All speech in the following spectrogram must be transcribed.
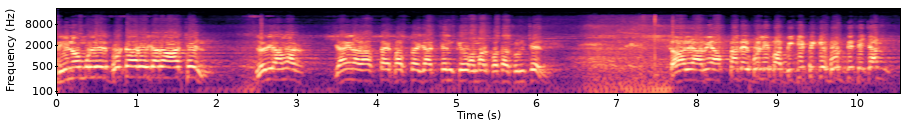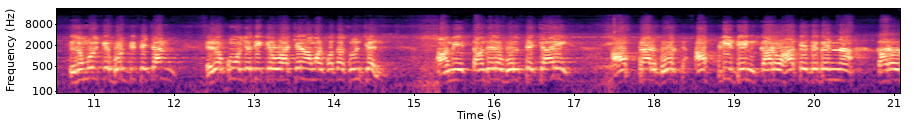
তৃণমূলের ভোটারও যারা আছেন, যদি আমার জানি না, রাস্তায় ফাস্তায় যাচ্ছেন, কেউ আমার কথা শুনছেন? তাহলে আমি আপনাদের বলি, বা বিজেপিকে ভোট দিতে চান, তৃণমূলকে ভোট দিতে চান, এরকমও যদি কেউ আছেন, আমার কথা শুনছেন। আমি তাঁদেরও বলতে চাই, আপনার ভোট আপনি দিন, কারও হাতে দেবেন না, কারণ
